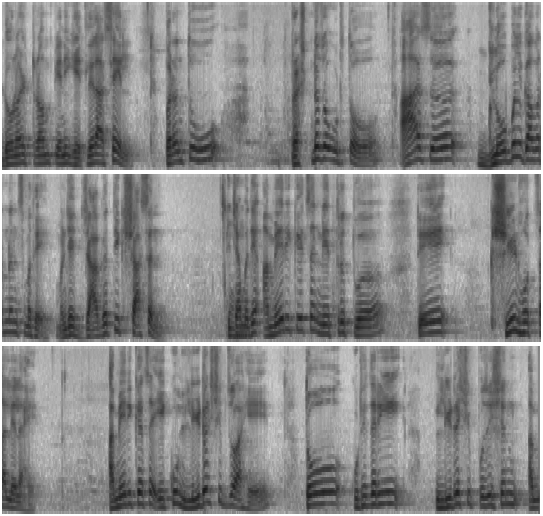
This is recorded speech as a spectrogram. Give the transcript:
डोनाल्ड ट्रम्प यांनी घेतलेला असेल परंतु प्रश्न जो उठतो आज ग्लोबल गव्हर्नन्समध्ये म्हणजे जागतिक शासन याच्यामध्ये अमेरिकेचं नेतृत्व ते क्षीण होत चाललेलं आहे. अमेरिकेचं एकूण लीडरशिप जो आहे तो कुठेतरी लीडरशिप पोझिशन अम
